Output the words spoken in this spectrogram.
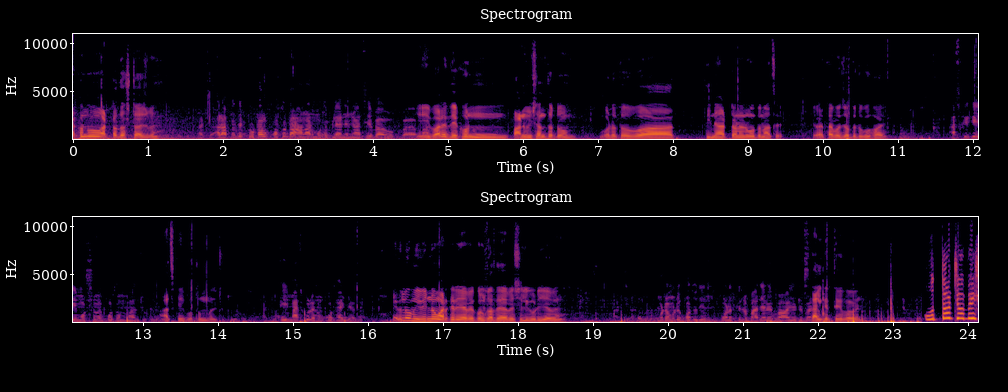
এখনও আটটা দশটা আসবে। আর আপনাদের টোটাল কতটা আনার মতো প্ল্যানিং আছে বা এবারে দেখুন পারমিশন তো তো ওটা তো তিন হাজার টনের মতন আছে। এবার তারপর যতটুকু হয়। আজকে কি এই মরশুমে প্রথম মাছ ঢুকলো? আজকেই প্রথম মাল ঢুকলো। এই মাছগুলো এখন কোথায় যাবে? এগুলো বিভিন্ন মার্কেটে যাবে কলকাতায় যাবে শিলিগুড়ি যাবে। আচ্ছা মোটামুটি কতদিন পরের থেকে বাজারে পাওয়া যেতে পারে? কালকের থেকে পাবেন। উত্তর চব্বিশ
